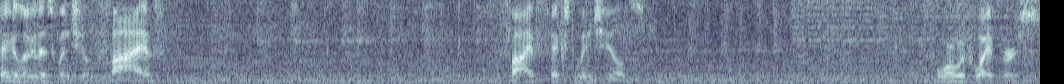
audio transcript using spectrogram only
Take a look at this windshield. Five, five fixed windshields. Four with wipers.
